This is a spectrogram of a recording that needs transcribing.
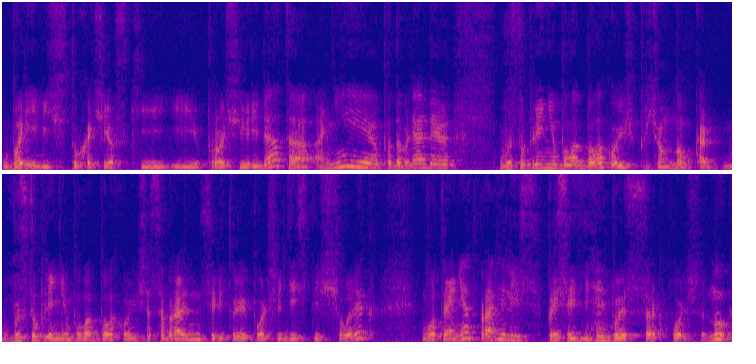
Убаревич, Тухачевский и прочие ребята, они подавляли выступление Булат Балаховича. Причем, ну, как выступление Булат Балаховича собрали на территории Польши 10 тысяч человек. Вот, и они отправились присоединять БССР к Польше. Ну,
